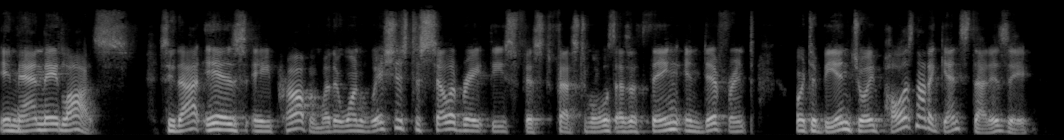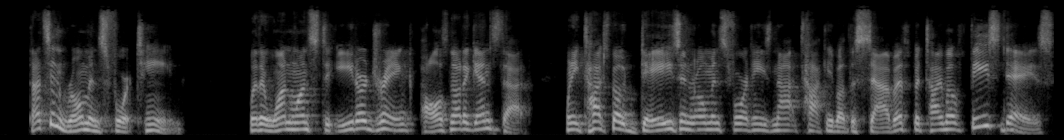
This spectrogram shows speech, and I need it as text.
in man made laws. See, that is a problem. Whether one wishes to celebrate these fest- festivals as a thing indifferent or to be enjoyed, Paul is not against that, is he? That's in Romans 14. Whether one wants to eat or drink, Paul's not against that. When he talks about days in Romans 14, he's not talking about the Sabbath, but talking about feast days.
